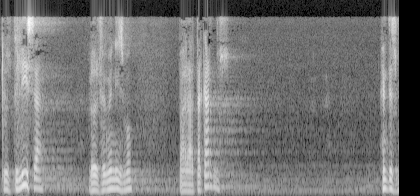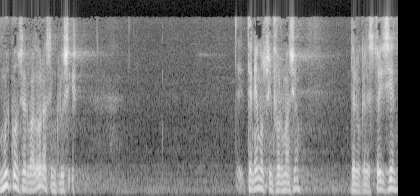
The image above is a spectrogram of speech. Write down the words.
que utiliza lo del feminismo para atacarnos. Gentes muy conservadoras inclusive. Tenemos información de lo que le estoy diciendo,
